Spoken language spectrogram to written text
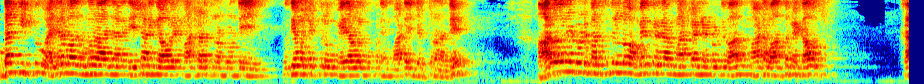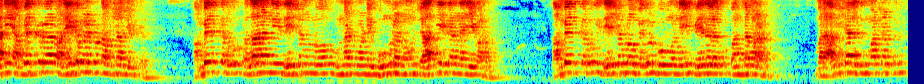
ఉటంకిస్తూ హైదరాబాద్ రెండో రాజధాని దేశానికి కావాలని మాట్లాడుతున్నటువంటి ఉద్యమ శక్తులకు మేధావులకు నేను మాట ఏం చెప్తున్నానంటే ఆ రోజున్నటువంటి పరిస్థితుల్లో అంబేద్కర్ గారు మాట్లాడినటువంటి మాట వాస్తవమే కావచ్చు. కానీ అంబేద్కర్ గారు అనేకమైనటువంటి అంశాలు చెప్పారు. అంబేద్కర్ ప్రధానంగా ఈ దేశంలో ఉన్నటువంటి భూములను జాతీయకరణ చేయమన్నాడు. అంబేద్కర్ ఈ దేశంలో మిగులు భూముల్ని పేదలకు పంచమన్నాడు. మరి ఆ విషయాలు ఎందుకు మాట్లాడుతున్నారు?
